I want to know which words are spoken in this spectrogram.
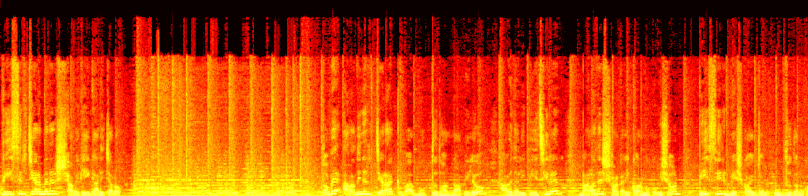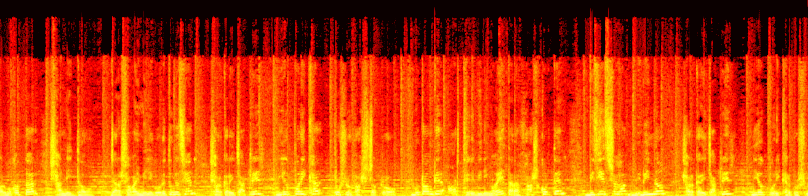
পিসির চেয়ারম্যানের সাবেক এই গাড়ি চালক? তবে আলাদিনের চেরাক বা গুপ্তধন না পেলেও আবেদালি পেয়েছিলেন বাংলাদেশ সরকারি কর্ম কমিশন, পিসির বেশ কয়েকজন ঊর্ধ্বতন কর্মকর্তার সান্নিধ্য। যারা সবাই মিলে গড়ে তুলেছেন সরকারি চাকরির নিয়োগ পরীক্ষার প্রশ্ন ফাঁস চক্র। মোট অঙ্কের অর্থের বিনিময়ে তারা ফাঁস করতেন। বিসিএস সহ বিভিন্ন সরকারি চাকরির নিয়োগ পরীক্ষার প্রশ্ন।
